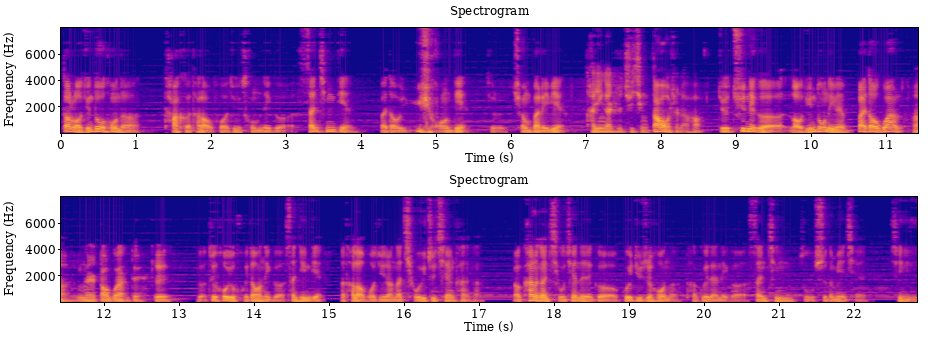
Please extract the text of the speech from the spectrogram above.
到老君洞后呢，他和他老婆就从那个三清殿拜到玉皇殿，就是全部拜了一遍，他应该是去请道士了哈。就去那个老君洞那边拜道观了。啊，应该是道观，对。对，最后又回到那个三清殿，那他老婆就让他求一支签看看，然后看了看求签的那个规矩之后呢，他跪在那个三清祖师的面前，心里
